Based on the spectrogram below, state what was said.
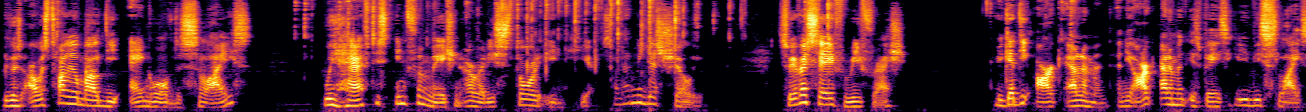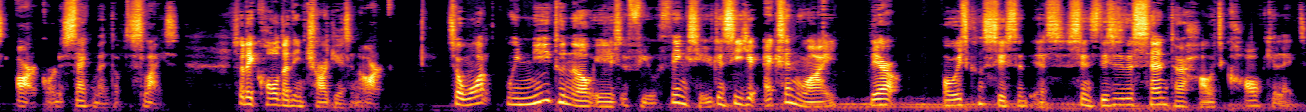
Because I was talking about the angle of the slice. We have this information already stored in here. So let me just show you. So if I save, refresh, we get the arc element. And the arc element is basically the slice arc or the segment of the slice. So they call that in Chart.js an arc. So what we need to know is a few things here. You can see here x and y, they are always consistent as, since this is the center how it calculates.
